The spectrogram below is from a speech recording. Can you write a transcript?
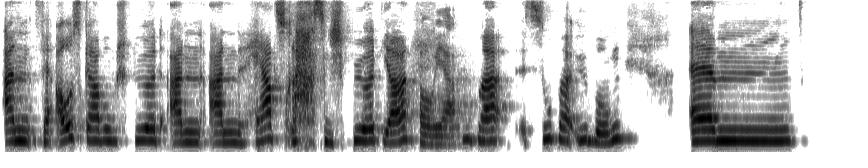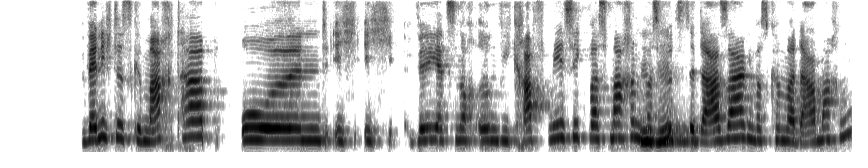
an Verausgabung spürt, an, an Herzrasen spürt, ja. Oh ja. Super, super Übung. Ähm, wenn ich das gemacht habe und ich, ich will jetzt noch irgendwie kraftmäßig was machen, mhm. was würdest du da sagen? Was können wir da machen?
